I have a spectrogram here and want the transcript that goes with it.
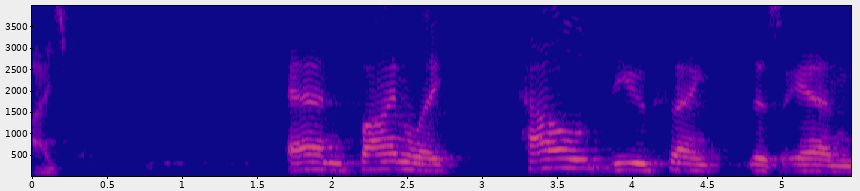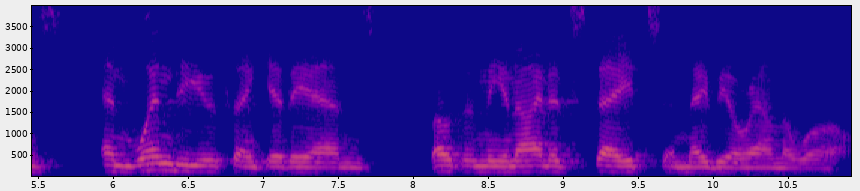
iceberg. And finally, how do you think this ends and when do you think it ends, both in the United States and maybe around the world?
